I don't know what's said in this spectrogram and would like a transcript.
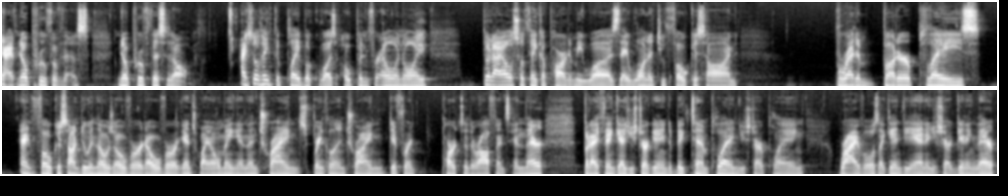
I have no proof of this. No proof of this at all. I still think the playbook was open for Illinois, but I also think a part of me was they wanted to focus on bread and butter plays and focus on doing those over and over against Wyoming and then try and sprinkle and trying different parts of their offense in there. But I think as you start getting to Big Ten play and you start playing rivals like Indiana you start getting there,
